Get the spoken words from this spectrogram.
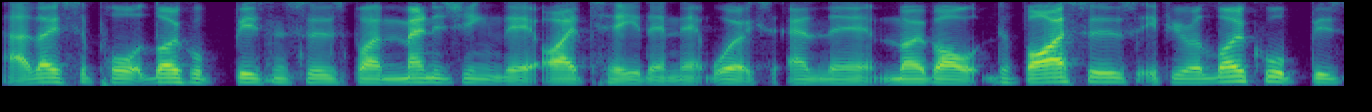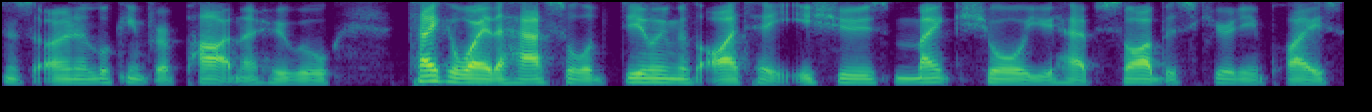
uh, they support local businesses by managing their IT, their networks, and their mobile devices. If you're a local business owner looking for a partner who will take away the hassle of dealing with IT issues, make sure you have cybersecurity in place,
